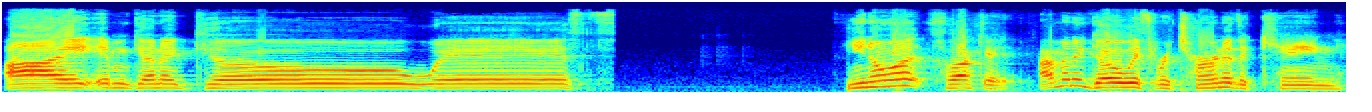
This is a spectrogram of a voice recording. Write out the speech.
I am gonna go with. You know what? Fuck it. I'm gonna go with Return of the King.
